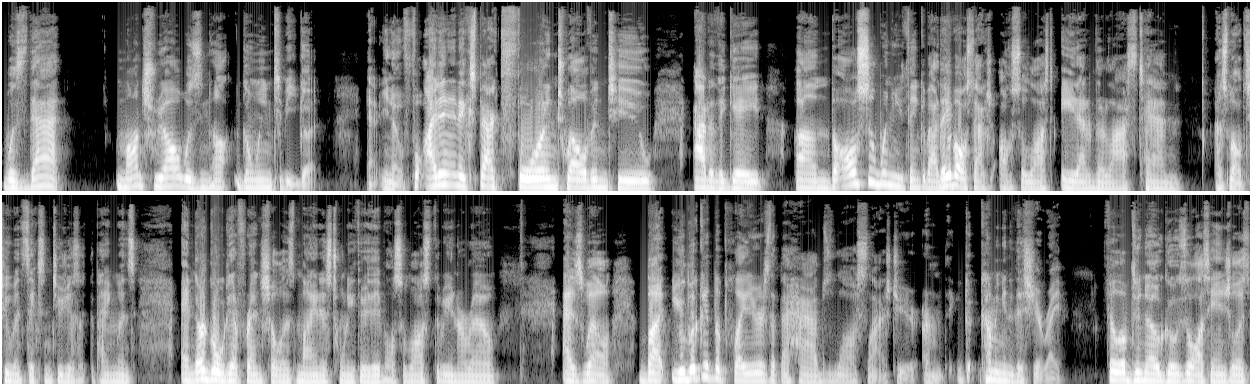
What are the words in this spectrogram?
was that Montreal was not going to be good. And, you know, I didn't expect four and twelve and two out of the gate. Um, but also when you think about it, they've also also lost eight out of their last ten as well, two and six and two, just like the Penguins. And their goal differential is minus 23. They've also lost three in a row as well. But you look at the players that the Habs lost last year, coming into this year, right? Philip Danault goes to Los Angeles.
